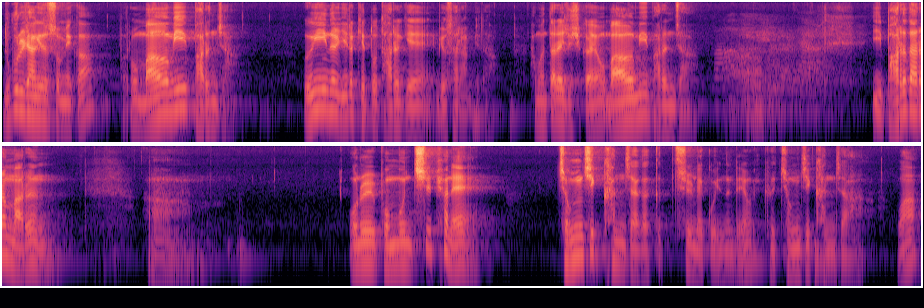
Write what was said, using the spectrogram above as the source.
누구를 향해서 쏩니까? 바로 마음이 바른 자. 의인을 이렇게 또 다르게 묘사를 합니다. 한번 따라해 주실까요? 마음이 바른 자. 이 바르다는 말은 아, 오늘 본문 7편에 정직한 자가 끝을 맺고 있는데요. 그 정직한 자와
